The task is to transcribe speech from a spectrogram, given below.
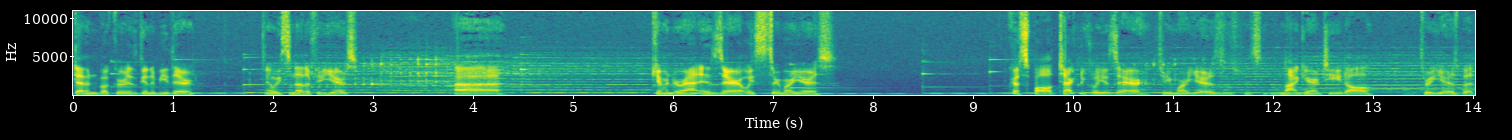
Devin Booker is going to be there at least another few years. Kevin Durant is there at least three more years. Chris Paul technically is there three more years. It's not guaranteed all three years, but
